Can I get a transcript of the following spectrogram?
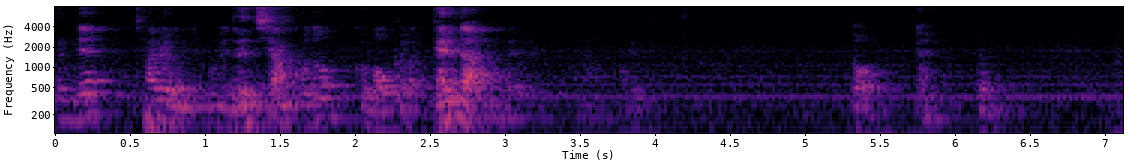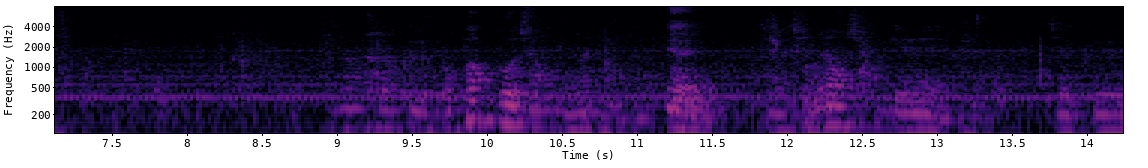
그런데 차별 금지법에 넣지 않고도 그 목표가 된다는 거예요. 어, 또 예. 안녕하세요. 그 법학부 장동환입니다. 예. 제가 질문하고 싶은 게 이제 그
